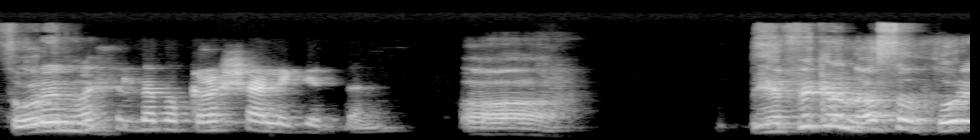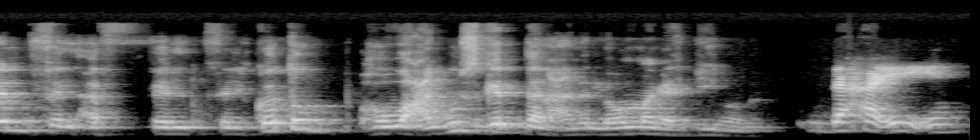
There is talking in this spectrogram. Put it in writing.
Thorin؟ الممثل ده ب crush عليه جدا. آه. هي الفكرة إن أصلا ثورن في في, في الكتب هو عجوز جدا عن اللي هم جايبينه ده. ده حقيقي.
